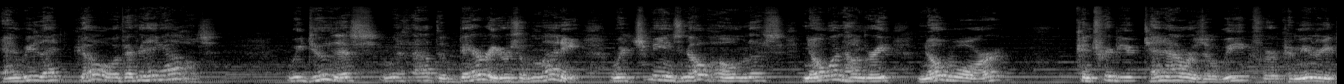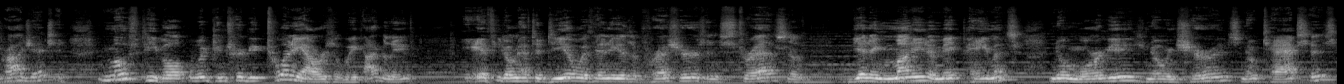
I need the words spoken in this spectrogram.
and we let go of everything else. We do this without the barriers of money, which means no homeless, no one hungry, no war, contribute 10 hours a week for community projects. Most people would contribute 20 hours a week, I believe, if you don't have to deal with any of the pressures and stress of getting money to make payments no mortgage, no insurance, no taxes.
